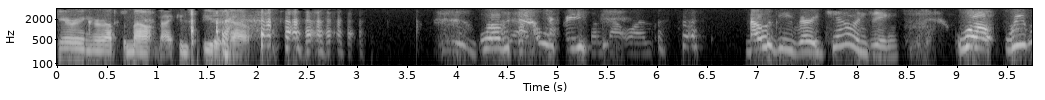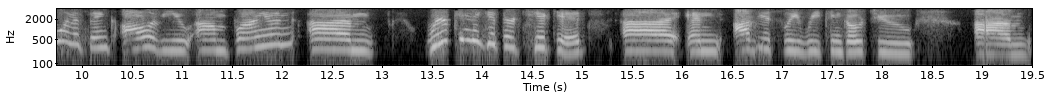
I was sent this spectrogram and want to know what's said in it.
carrying her up the mountain. I can see it now. well, that would be that would be very challenging. Well, we want to thank all of you. Um, Brian, um, where can they get their tickets? Uh, and obviously, we can go to um,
